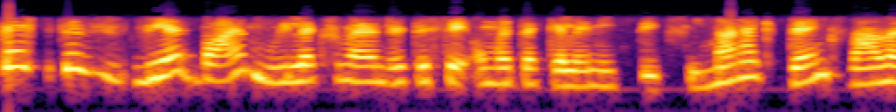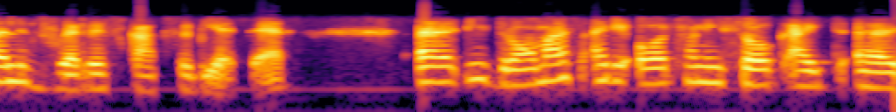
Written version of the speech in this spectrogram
Dit is weer baie moeilik vir my om dit te sê omdat ek hulle nie toets nie, maar ek dink wel hulle woordeskat verbeter. Uh die dramas uit die aard van die saak uit uh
